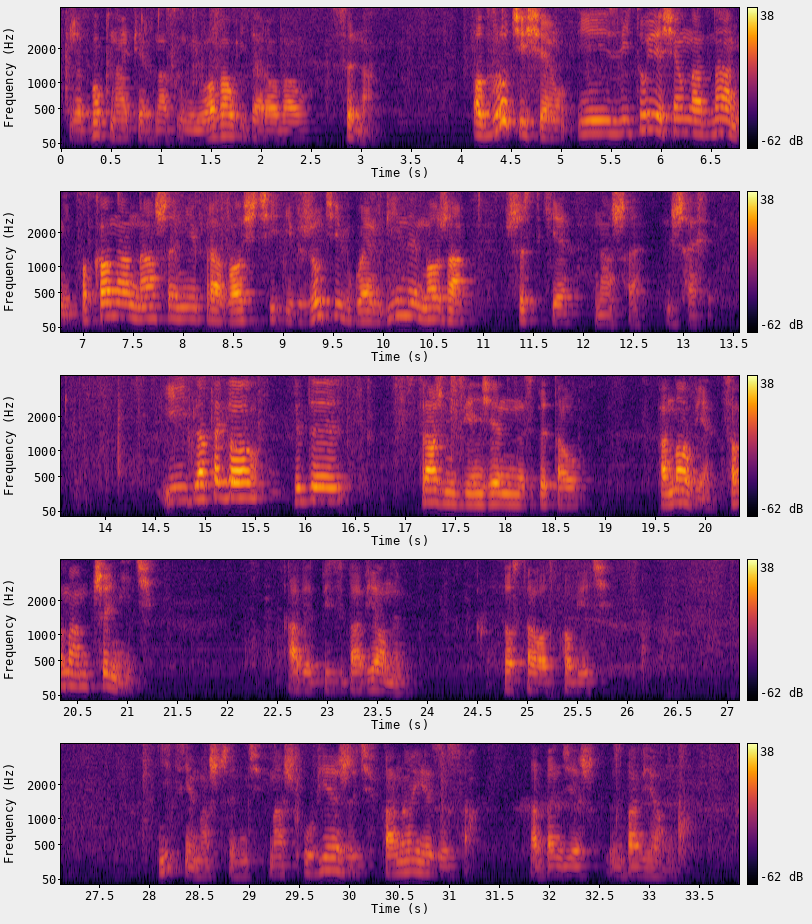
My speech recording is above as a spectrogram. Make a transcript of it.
że Bóg najpierw nas umiłował i darował Syna odwróci się i zlituje się nad nami, pokona nasze nieprawości i wrzuci w głębiny morza wszystkie nasze grzechy. I dlatego, gdy strażnik więzienny spytał, panowie, co mam czynić, aby być zbawionym? Dostał odpowiedź, nic nie masz czynić, masz uwierzyć w Pana Jezusa, a będziesz zbawiony.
